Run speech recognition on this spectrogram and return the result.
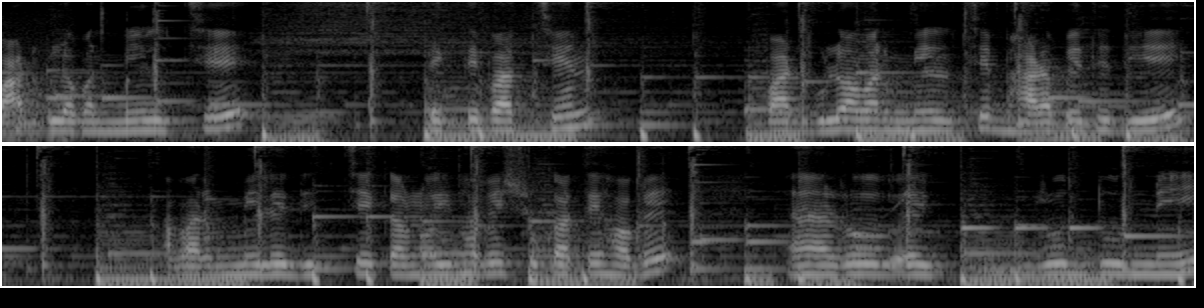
পাটগুলো আবার মেলছে। দেখতে পাচ্ছেন? পাটগুলো আবার মেলছে, ভাড়া বেঁধে দিয়ে। আবার মেলে দিচ্ছে, কারণ ওইভাবে শুকাতে হবে। এই রোদ্দুর নেই,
